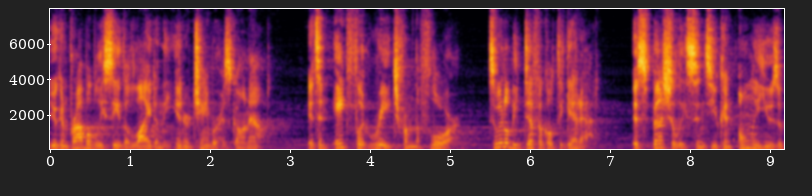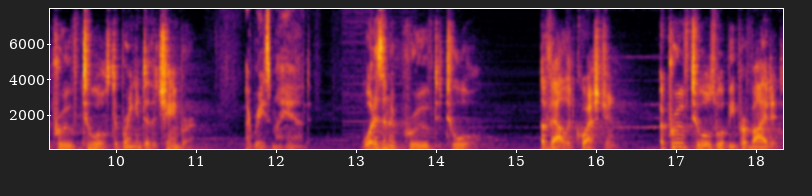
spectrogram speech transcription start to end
you can probably see the light in the inner chamber has gone out. It's an 8 foot reach from the floor, so it'll be difficult to get at, especially since you can only use approved tools to bring into the chamber. I raise my hand. What is an approved tool? A valid question. Approved tools will be provided,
